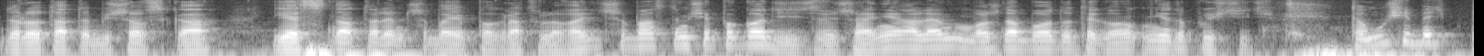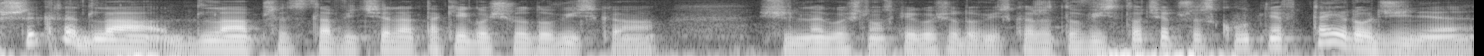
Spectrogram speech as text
Dorota Tobiszowska jest senatorem, trzeba jej pogratulować i trzeba z tym się pogodzić zwyczajnie, ale można było do tego nie dopuścić. To musi być przykre dla, dla przedstawiciela takiego środowiska, silnego śląskiego środowiska, że to w istocie przez kłótnię w tej rodzinie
